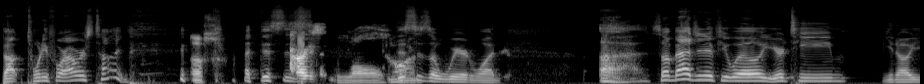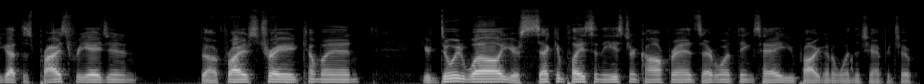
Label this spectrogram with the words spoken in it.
about 24 hours time. Ugh. this is Lol. this is a weird one. Uh, so imagine, if you will, your team. You know, you got this prize free agent, uh, prize trade coming in. You're doing well. You're second place in the Eastern Conference. Everyone thinks, hey, you're probably going to win the championship.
